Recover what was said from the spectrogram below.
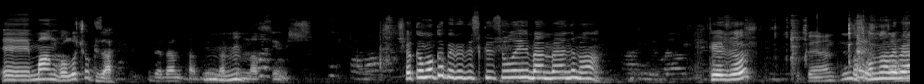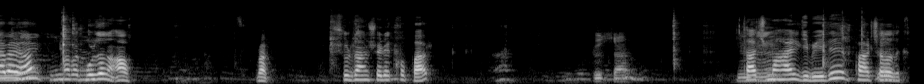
E, mangolu çok güzel. Bir de ben tadayım bakayım nasılmış. Şaka maka bebe bisküvisi olayını ben beğendim ha. Teyzor. Beğendin de. Bak onlarla beraber al. Ha bak buradan al. Bak. Şuradan şöyle kopar. Güzel. Taç Mahal gibiydi. Parçaladık.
